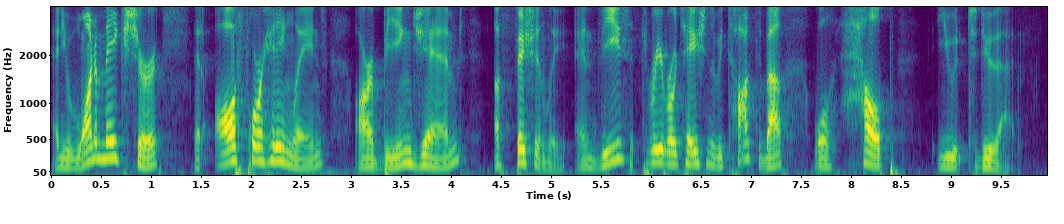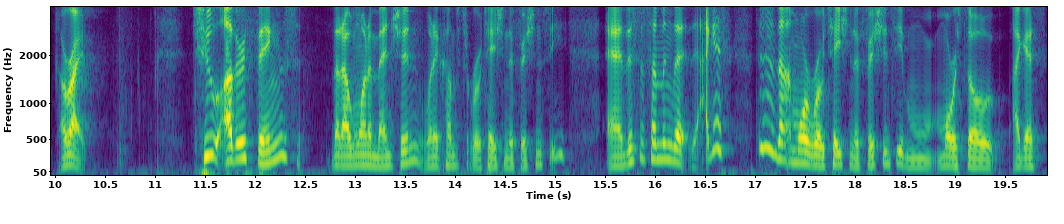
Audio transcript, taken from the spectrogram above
and you want to make sure that all four hitting lanes are being jammed efficiently. And these three rotations we talked about will help you to do that. All right. Two other things that I want to mention when it comes to rotation efficiency. And this is something that I guess this is not more rotation efficiency, more so, I guess,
